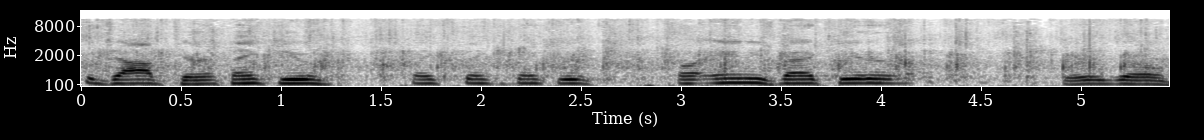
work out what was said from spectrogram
Good job, Tara. Thank you. Thank, you, thank, you, thank you. Oh, Amy's back here. There you go.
